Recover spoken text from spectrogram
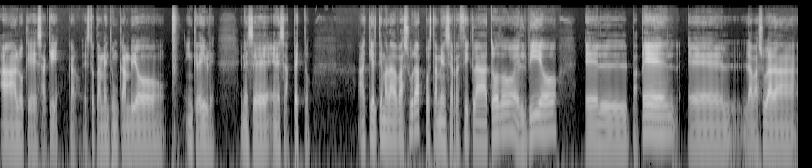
a lo que es aquí. Claro, es totalmente un cambio increíble en ese, en ese aspecto. Aquí el tema de las basuras, pues también se recicla todo, el bio, el papel, la basura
